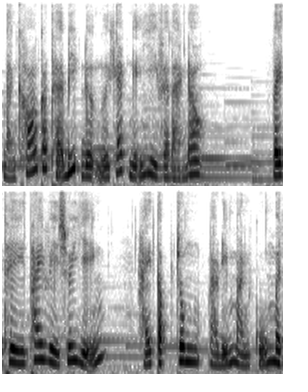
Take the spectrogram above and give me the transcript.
bạn khó có thể biết được người khác nghĩ gì về bạn đâu. Vậy thì thay vì suy diễn, hãy tập trung vào điểm mạnh của mình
